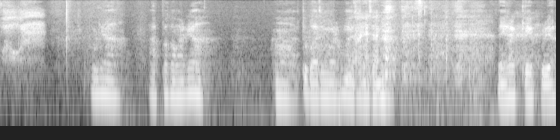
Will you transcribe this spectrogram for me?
자요 우리야 아빠가 말이야 어, 또 마지막으로 한마디 더 하자면 내일 할게 우리야.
